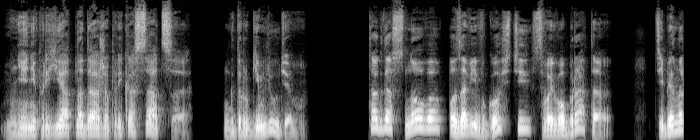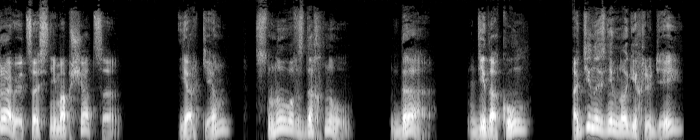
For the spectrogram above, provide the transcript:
«Мне неприятно даже прикасаться к другим людям. Тогда снова позови в гости своего брата. Тебе нравится с ним общаться». Яркен снова вздохнул. Да, Дидакул – один из немногих людей,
